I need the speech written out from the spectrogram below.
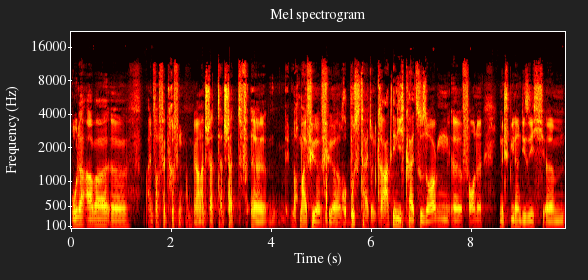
oder aber äh, einfach vergriffen. Ja, anstatt anstatt äh, nochmal für für Robustheit und Gradlinigkeit zu sorgen äh, vorne mit Spielern, die sich ähm,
